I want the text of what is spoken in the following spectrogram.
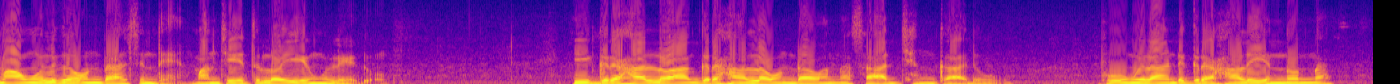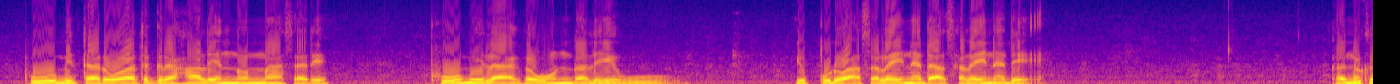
మామూలుగా ఉండాల్సిందే. మన చేతిలో ఏమీ లేదు. ఈ గ్రహాల్లో ఆ గ్రహాల్లో ఉండవన్న సాధ్యం కాదు. భూమి లాంటి గ్రహాలు ఎన్నున్నా భూమి తర్వాత గ్రహాలు ఎన్నున్నా సరే భూమిలాగా ఉండలేవు. ఎప్పుడు అసలైనది అసలైనదే. కనుక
